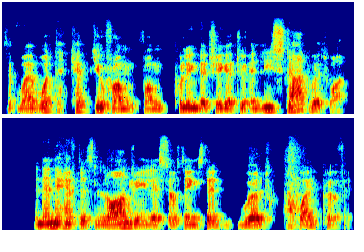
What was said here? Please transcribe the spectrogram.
said, well, what kept you from from pulling the trigger to at least start with one? And then they have this laundry list of things that weren't quite perfect.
